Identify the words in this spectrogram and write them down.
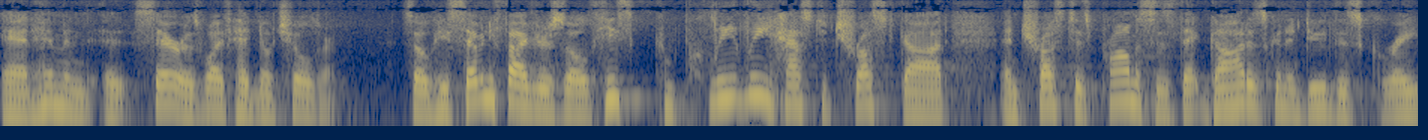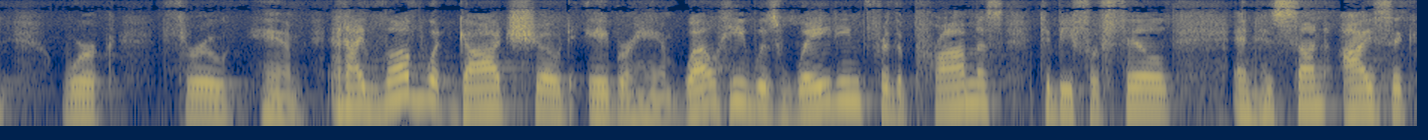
and him and uh, Sarah, his wife, had no children. So he's 75 years old. He completely has to trust God and trust his promises that God is going to do this great work through him. And I love what God showed Abraham. While he was waiting for the promise to be fulfilled and his son Isaac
